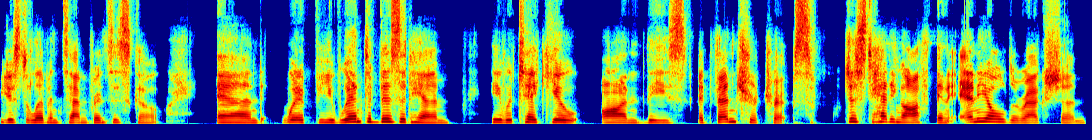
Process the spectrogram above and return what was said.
used to live in San Francisco, and if you went to visit him, he would take you on these adventure trips, just heading off in any old direction,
